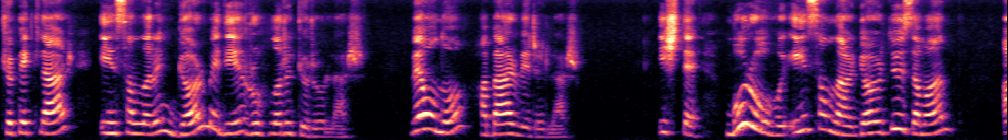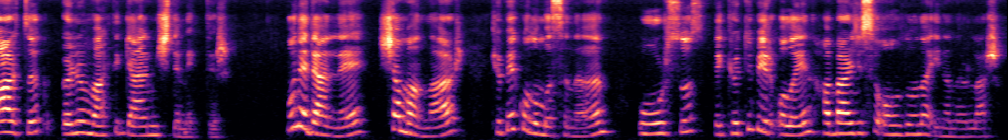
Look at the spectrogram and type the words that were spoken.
köpekler insanların görmediği ruhları görürler ve onu haber verirler. İşte bu ruhu insanlar gördüğü zaman artık ölüm vakti gelmiş demektir. Bu nedenle şamanlar köpek ulumasının uğursuz ve kötü bir olayın habercisi olduğuna inanırlar.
